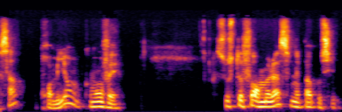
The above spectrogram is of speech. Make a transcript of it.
ça, 3 millions. Comment on fait? Sous cette forme-là, ce n'est pas possible.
